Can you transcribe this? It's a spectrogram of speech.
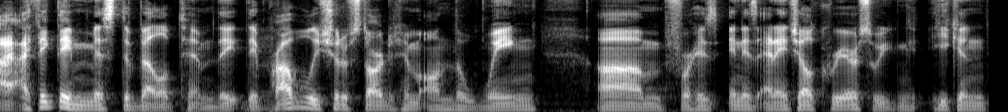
I, I think they misdeveloped him. They they mm. probably should have started him on the wing um, for his in his NHL career, so he can, he can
